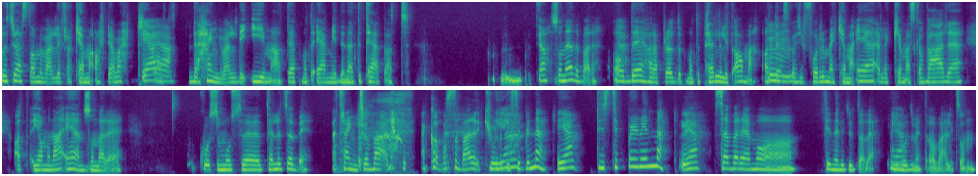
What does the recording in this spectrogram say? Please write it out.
Og det tror jeg stammer veldig fra hvem jeg alltid har vært. Ja, ja. det henger veldig i meg at det på en måte er min identitet. at ja, sånn er det bare. Og det har jeg prøvd å på en måte prelle litt av meg. At det Mm. skal ikke forme hvem jeg er, eller hvem jeg skal være. At ja, men jeg er en sånn derre kosemose-teletubby. Jeg trenger ikke å være det. Jeg kan også være kul og Ja. disiplinert. Ja. Disiplinert. Ja. Så jeg bare må finne litt ut av det i hodet mitt og være litt sånn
